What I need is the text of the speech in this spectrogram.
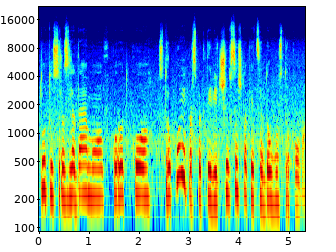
тут ось розглядаємо в короткостроковій перспективі, чи все ж таки це довгострокова?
